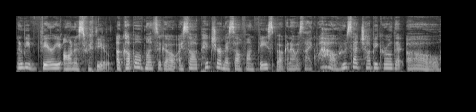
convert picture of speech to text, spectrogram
I'm gonna be very honest with you. A couple of months ago, I saw a picture of myself on Facebook and I was like, wow, who's that chubby girl that, oh,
